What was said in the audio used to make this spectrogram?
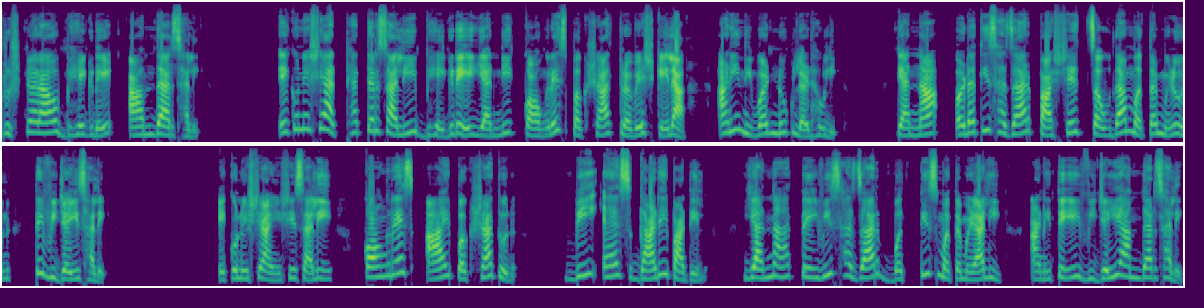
कृष्णराव भेगडे आमदार झाले. एकोणीसशे अठ्ठ्याहत्तर साली भेगडे यांनी काँग्रेस पक्षात प्रवेश केला आणि निवडणूक लढवली. त्यांना अडतीस हजार पाचशे चौदा मतं मिळून ते विजयी झाले. एकोणीसशे ऐंशी साली काँग्रेस आय पक्षातून बी एस गाडे पाटील यांना तेवीस हजार बत्तीस मतं मिळाली आणि ते विजयी आमदार झाले.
